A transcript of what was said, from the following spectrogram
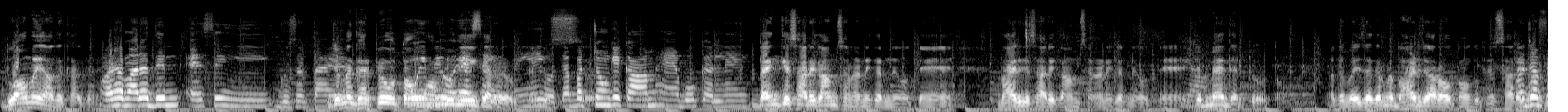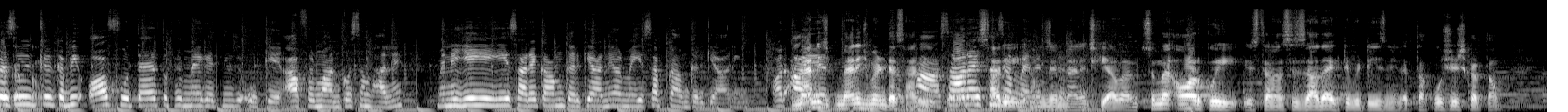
दुआओं में याद रखा करें। और हमारा दिन ऐसे ही गुजरता है। जब मैं घर पे होता हूँ हम लोग यही कर रहे होते हैं यही होता है। बच्चों के काम हैं वो कर लें। बैंक के सारे काम सनाने करने होते हैं। बाहर के सारे काम सनाने करने होते हैं। जब मैं घर पे होता हूँ। अदरवाइज़ अगर मैं बाहर जा रहा होता हूँ तो फिर सारे और जब फैसल कभी ऑफ़ होता है तो फिर मैं कहती हूँ कि ओके आप फरमान को संभालें। मैंने ये ये ये सारे काम करके आने और मैं ये सब काम करके आ रही हूँ। और मैनेजमेंट है सारी हाँ, सारा इसमें सारी सब हमने मैनेज किया हुआ है। सो मैं और कोई इस तरह से ज़्यादा एक्टिविटीज़ नहीं रखता। कोशिश करता हूँ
